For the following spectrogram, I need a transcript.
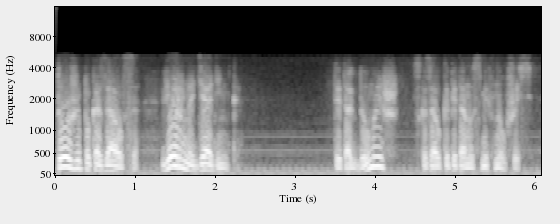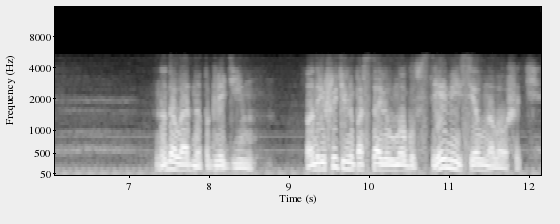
тоже показался. Верно, дяденька?» «Ты так думаешь?» — сказал капитан, усмехнувшись. «Ну да ладно, поглядим». Он решительно поставил ногу в стреме и сел на лошадь.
